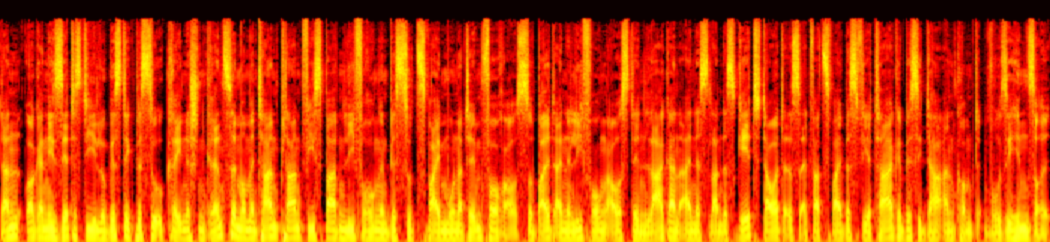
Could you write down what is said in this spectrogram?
Dann organisiert es die Logistik bis zur ukrainischen Grenze. Momentan plant Wiesbaden Lieferungen bis zu zwei Monate im Voraus. Sobald eine Lieferung aus den Lagern eines Landes geht, dauert es etwa zwei bis vier Tage, bis sie da ankommt, wo sie hin soll.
